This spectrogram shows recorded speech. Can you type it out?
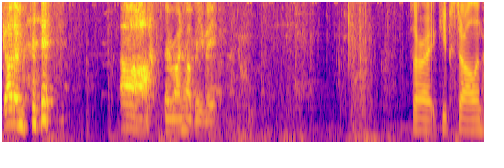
Got him. ah, the Reinhardt beat me. It's all right. Keep stalling.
